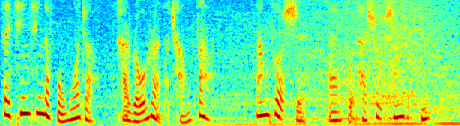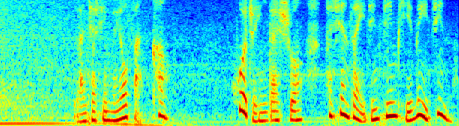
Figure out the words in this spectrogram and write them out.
再轻轻地抚摸着他柔软的长发，当做是。安抚他受伤的心，蓝嘉欣没有反抗，或者应该说，他现在已经筋疲力尽了。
